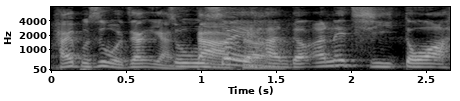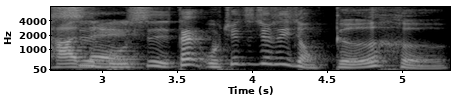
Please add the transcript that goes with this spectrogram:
还不是我这样养主大的，喊的安那起多哈，是不？是？”但我觉得这就是一种隔阂。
